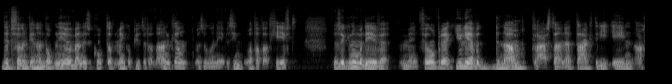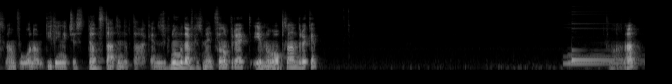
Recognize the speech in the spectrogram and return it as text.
dit filmpje aan het opnemen ben. Dus ik hoop dat mijn computer dat aan kan. We zullen even zien wat dat, dat geeft. Dus ik noem het even mijn filmproject. Jullie hebben de naam klaarstaan. Hè? Taak 3, 1, achternaam, voornaam, die dingetjes. Dat staat in de taak. Hè? Dus ik noem het even mijn filmproject. Even op opslaan drukken. Voilà.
